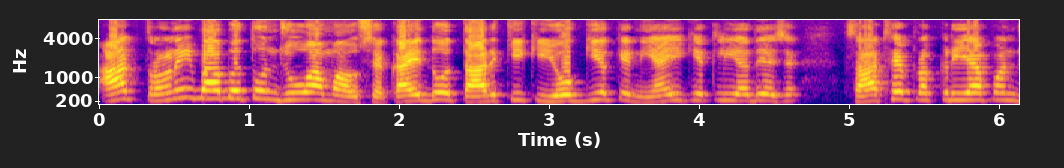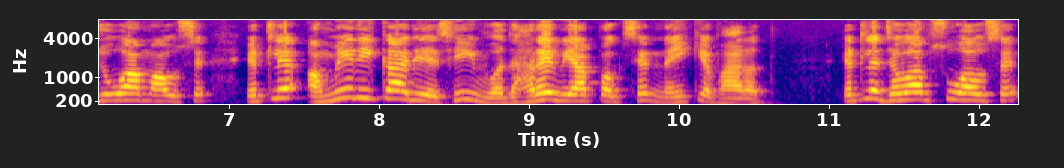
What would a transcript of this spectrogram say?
આ ત્રણેય બાબતો જોવામાં આવશે, કાયદો, તાર્કિક, યોગ્ય કે ન્યાયી કેટલી હદે છે, સાથે પ્રક્રિયા પણ જોવામાં આવશે. એટલે અમેરિકા જે છે એ વધારે વ્યાપક છે નહીં કે ભારત. એટલે જવાબ શું આવશે?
